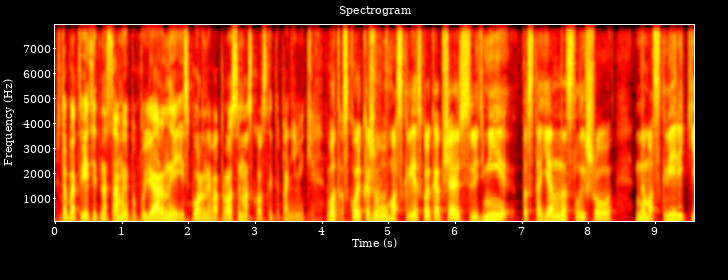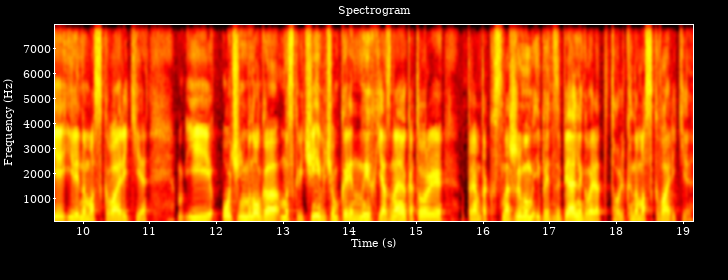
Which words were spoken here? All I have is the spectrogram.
чтобы ответить на самые популярные и спорные вопросы московской топонимики. Вот сколько живу в Москве, сколько общаюсь с людьми, постоянно слышу на Москве-реке или на Москва-реке. И очень много москвичей, причем коренных, я знаю, которые прям так с нажимом и принципиально говорят только на Москва-реке.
